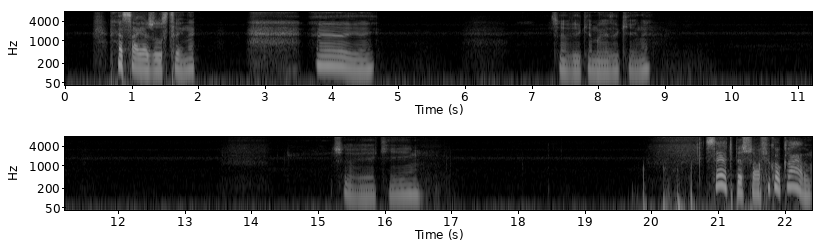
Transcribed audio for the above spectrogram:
A saia justa aí, né? Ai, ai. Deixa eu ver o que mais aqui, né? Deixa eu ver aqui. Certo, pessoal? Ficou claro?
